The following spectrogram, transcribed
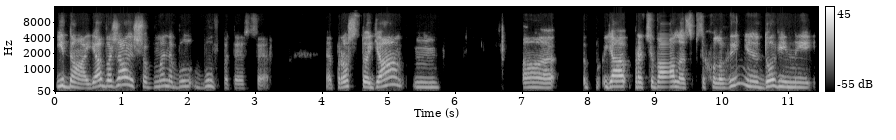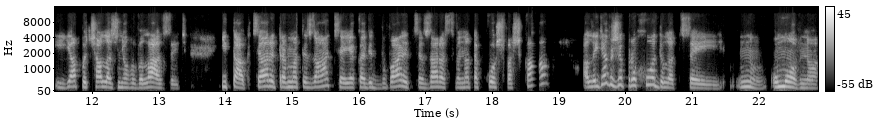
І да, я вважаю, що в мене був був ПТСР. Е, просто я я працювала з психологинею до війни, і я почала з нього вилазити. І так, ця ретравматизація, яка відбувається зараз, вона також важка, але я вже проходила цей, ну, умовно,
